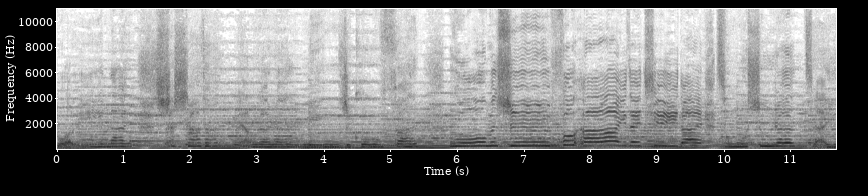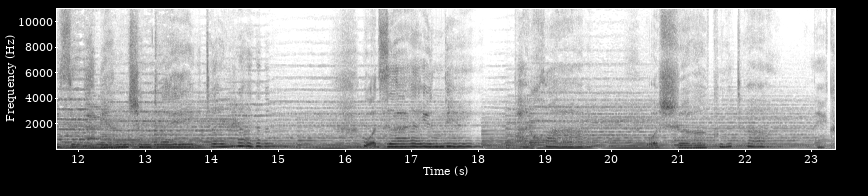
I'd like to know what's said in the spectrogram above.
过依赖，傻傻的两个人明知故犯。我们是否还在期待，从陌生人再一次变成对的人？我在原地徘徊，我舍不得离开。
